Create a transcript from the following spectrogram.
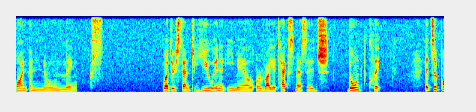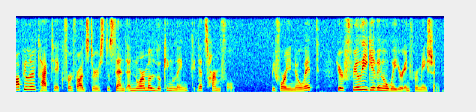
on unknown links. Whether sent to you in an email or via text message, don't click. It's a popular tactic for fraudsters to send a normal looking link that's harmful. Before you know it, you're freely giving away your information.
